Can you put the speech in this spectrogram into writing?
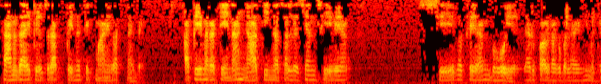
සානදායි පිළිතුරක් පෙනෙතෙක් මානෙවත් නැද. අපේම රටේ නම් ඥාතින් අසල්වැසියන් සේවය සේවකයන් බොහෝය. දරුපාල රක බලන්නීමට.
